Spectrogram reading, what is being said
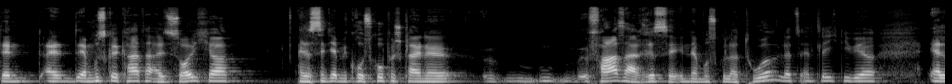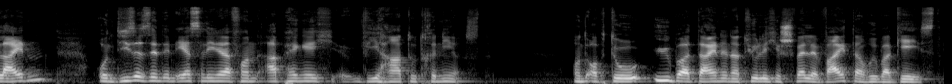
denn der Muskelkater als solcher, das sind ja mikroskopisch kleine Faserrisse in der Muskulatur letztendlich, die wir erleiden. Und diese sind in erster Linie davon abhängig, wie hart du trainierst. Und ob du über deine natürliche Schwelle weit darüber gehst.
